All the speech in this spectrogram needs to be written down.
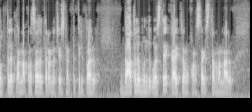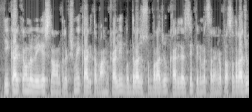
భక్తులకు అన్నప్రసాద వితరణ చేసినట్టు తెలిపారు. దాతలు ముందుకు వస్తే కార్యక్రమం కొనసాగిస్తామన్నారు. ఈ కార్యక్రమంలో వేగేశ్వర అనంతలక్ష్మి కాగిత మహంకాళి బుద్ధరాజు సుబ్బరాజు కార్యదర్శి పెనిమతి రంగప్రసాదరాజు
